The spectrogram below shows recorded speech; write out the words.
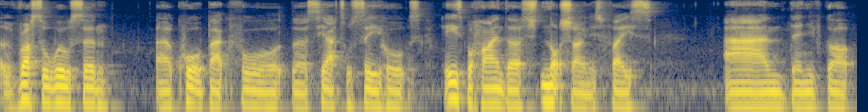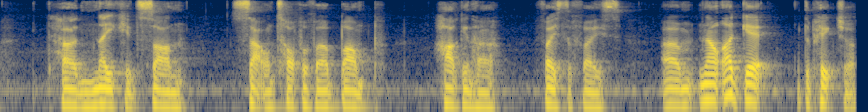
a Russell Wilson, uh, quarterback for the Seattle Seahawks. He's behind her, not showing his face, and then you've got her naked son sat on top of her bump, hugging her face to face. Um, now I get the picture.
